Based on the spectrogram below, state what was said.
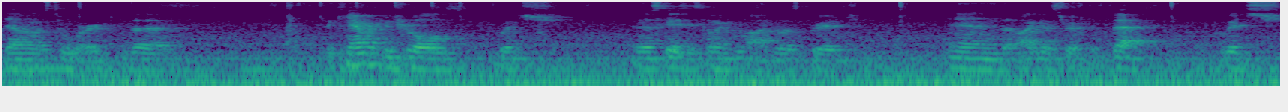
demos to work. The the camera controls, which in this case is coming from Oculus Bridge, and the Oculus Rift effect, which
